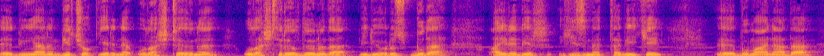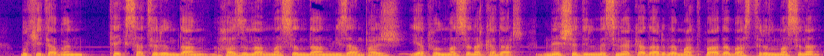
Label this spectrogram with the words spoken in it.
e, dünyanın birçok yerine ulaştığını, ulaştırıldığını da biliyoruz. Bu da ayrı bir hizmet tabii ki. E, bu manada bu kitabın tek satırından hazırlanmasından mizampaj yapılmasına kadar, neşredilmesine kadar ve matbaada bastırılmasına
